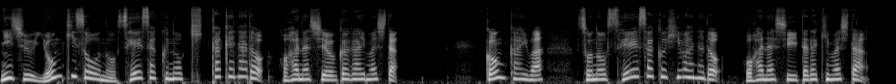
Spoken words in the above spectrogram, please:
24期像の制作のきっかけなどお話を伺いました。今回はその制作秘話などお話しいただきました。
